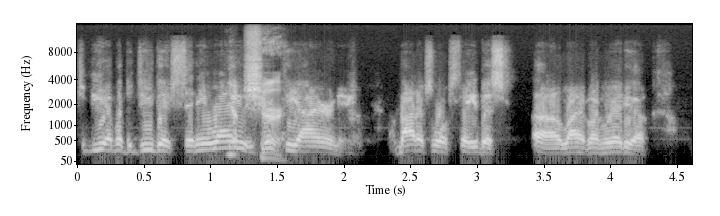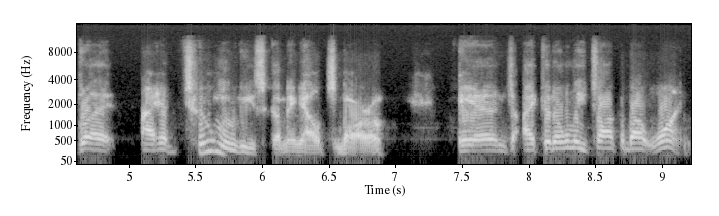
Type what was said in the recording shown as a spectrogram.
to be able to do this anyway. Yep, sure. the irony. I might as well say this uh, live on radio. But I have two movies coming out tomorrow, and I could only talk about one,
